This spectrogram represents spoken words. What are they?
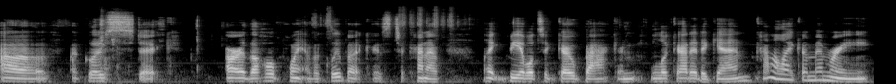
of a glue stick, or the whole point of a glue book is to kind of like be able to go back and look at it again, kind of like a memory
